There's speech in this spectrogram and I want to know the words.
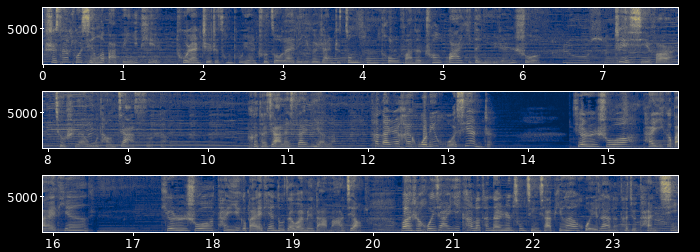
十三婆擤了把鼻涕，突然指着从不远处走来的一个染着棕红头发的穿花衣的女人说：“这媳妇儿就是来乌堂嫁死的。可她嫁来三年了，她男人还活灵活现着。听人说她一个白天，听人说她一个白天都在外面打麻将，晚上回家一看到她男人从井下平安回来了，她就叹气，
